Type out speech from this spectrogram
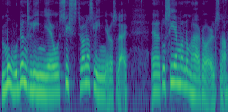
moderns linje och systrarnas linjer och sådär. Eh, då ser man de här rörelserna.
